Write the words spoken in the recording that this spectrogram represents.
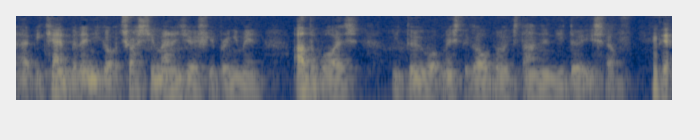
a happy camp. But then you've got to trust your manager if you bring him in. Otherwise, you do what Mr. Goldberg's done and you do it yourself. yeah.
